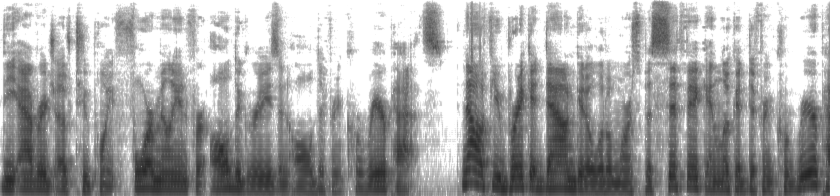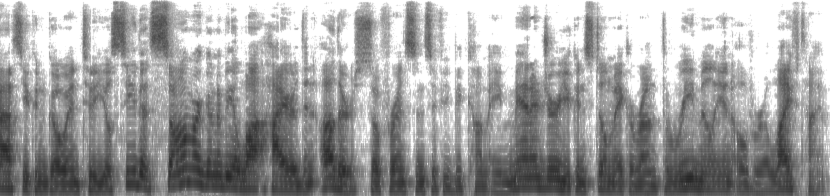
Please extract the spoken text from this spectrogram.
the average of 2.4 million for all degrees and all different career paths. Now, if you break it down, get a little more specific and look at different career paths you can go into, you'll see that some are gonna be a lot higher than others. So for instance, if you become a manager, you can still make around 3 million over a lifetime.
